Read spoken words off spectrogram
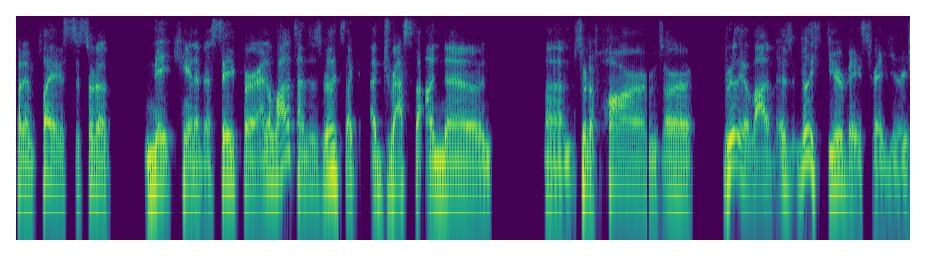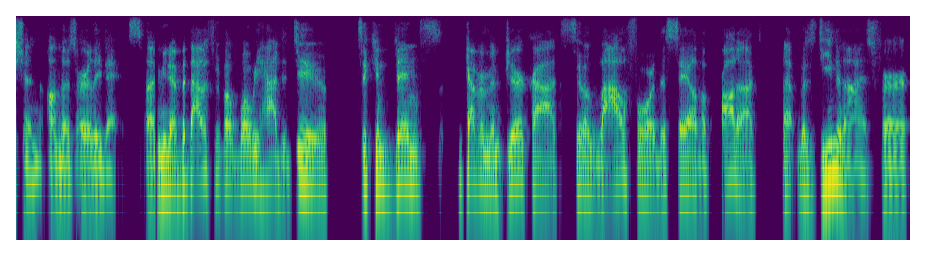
put in place to sort of make cannabis safer. And a lot of times it's really to like address the unknown um, sort of harms or really a lot of is really fear-based regulation on those early days. Um, you know, but that was sort of what we had to do to convince government bureaucrats to allow for the sale of a product that was demonized for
